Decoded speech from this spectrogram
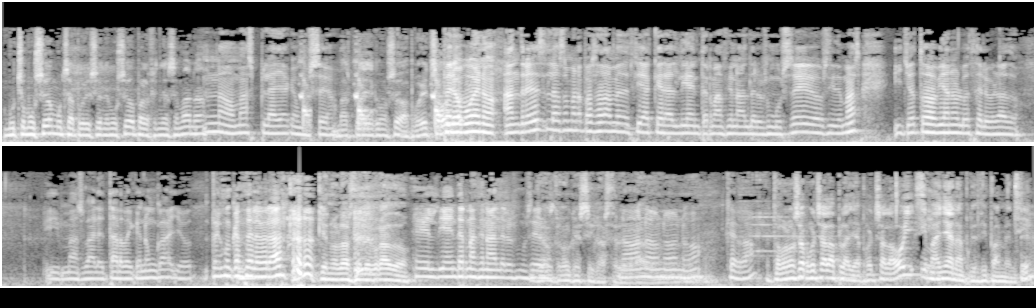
mucho museo, mucha previsión de museo para el fin de semana. No, más playa que museo. Más playa que museo. Aprovecha. Pero bueno, Andrés la semana pasada me decía que era el Día Internacional de los Museos y demás, y yo todavía no lo he celebrado. Y más vale tarde que nunca, yo tengo que celebrar Que no lo has celebrado. el Día Internacional de los Museos. Yo creo que sí lo has No, celebrado. no, no, no, ¿qué va? Entonces vamos a aprovechar la playa, aprovechala hoy y mañana principalmente. Sí,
